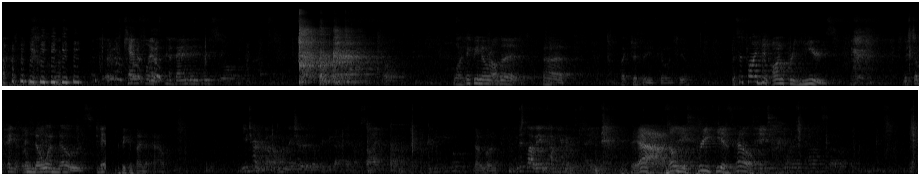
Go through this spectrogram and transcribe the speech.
Can flip an abandoned preschool. well, I think we know where all the uh, electricity's going too. This has probably been on for years, They're still paying the bill. and no one knows. If we can find out how. You turn around. I'm gonna make sure there's no creepy guys standing outside. Creepy people. Found one. I'm just glad we didn't come here when it was night. Yeah, that would be freaky as hell. Daytime right now, so.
